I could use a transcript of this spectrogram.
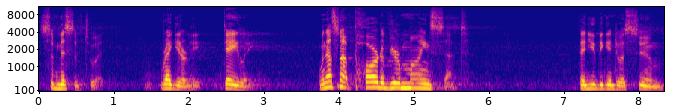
submissive to it, regularly, daily, when that's not part of your mindset, then you begin to assume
